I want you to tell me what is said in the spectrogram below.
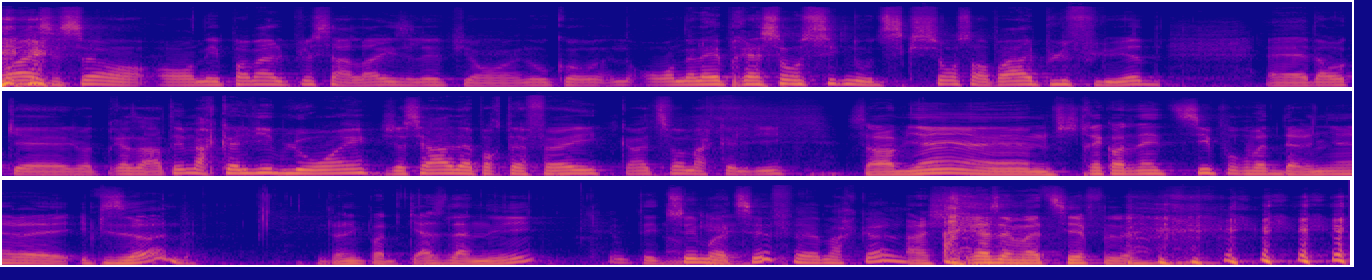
Ouais, c'est ça. On, on est pas mal plus à l'aise. là, Puis on, nos co- on a l'impression aussi que nos discussions sont pas mal plus fluides. Euh, donc, euh, je vais te présenter Marc-Olivier Blouin, gestionnaire de portefeuille. Comment tu vas, Marc-Olivier? Ça va bien. euh, je suis très content d'être ici pour votre dernier épisode, le dernier podcast de l'année. T'es-tu Ok. émotif, euh, Marc-Ol? Ah, je suis très émotif. Là.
